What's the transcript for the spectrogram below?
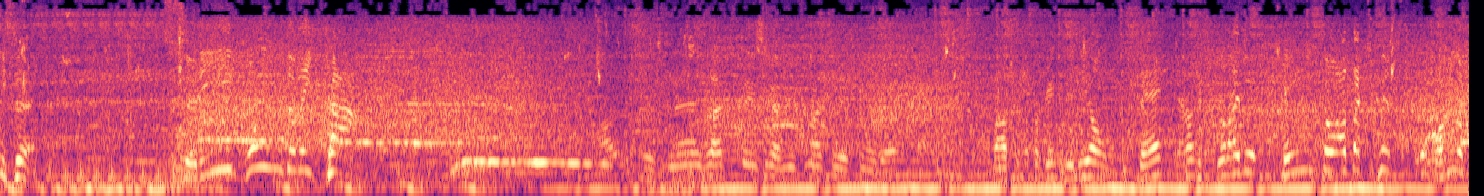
ミススリーポイントでいったザック選手がミスマッチですので松本健二リオンそして山口ドライブペイントアタックお見事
